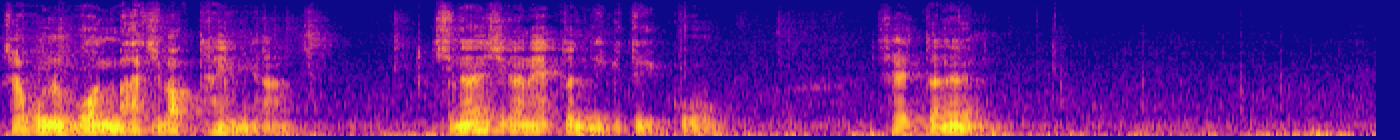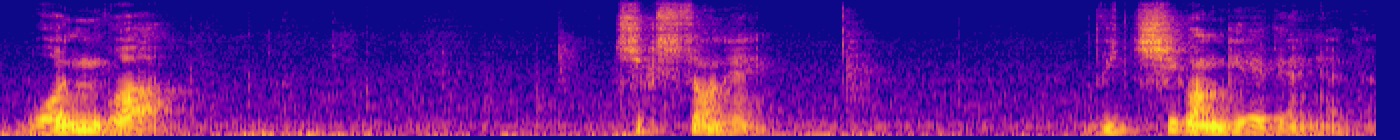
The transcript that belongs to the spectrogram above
자 오늘 원 마지막 타임이야. 지난 시간에 했던 얘기도 있고. 자 일단은 원과 직선의 위치 관계에 대한 이야기야.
